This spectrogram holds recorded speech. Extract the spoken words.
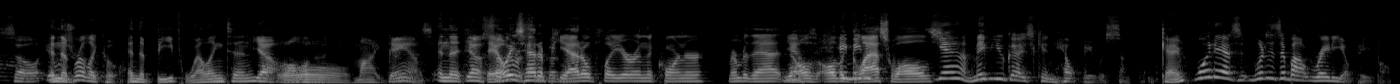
So it And the- was really cool. And the beef Wellington? Yeah, all of it. Oh, my Damn. goodness. And the, Yeah, they so always had a piano player in the corner. Remember that? And Yeah. All, all the Hey, maybe- glass walls. Yeah, maybe you guys can help me with something. Okay. What is what is about radio people?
